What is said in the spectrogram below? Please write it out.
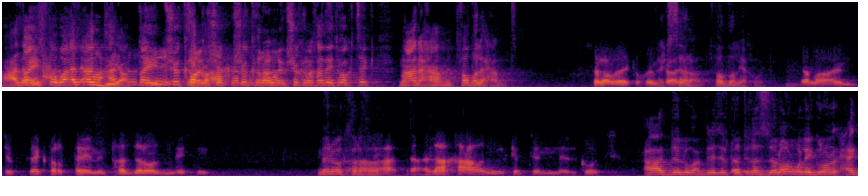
على طيب. مستوى الأندية طيب. شكرا فقط. شك- شكرا لك شكرا خذيت وقتك معنا حامد تفضل يا حامد السلام عليكم أخوي مشاهد السلام تفضل يا أخوي يلا جبت أكثر اثنين يتغزلون بميسي منو أكثر اثنين؟ آه، الأخ عادل والكابتن الكوت عادل وعبد العزيز كنت يغزلون ولا يقولون الحق؟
